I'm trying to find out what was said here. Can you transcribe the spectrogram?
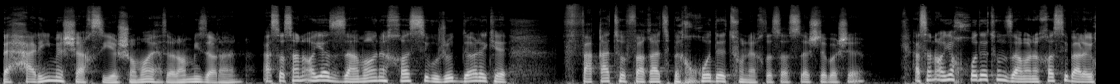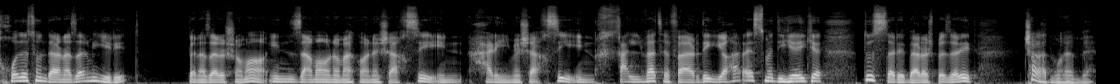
به حریم شخصی شما احترام می‌ذارن؟ اساسا آیا زمان خاصی وجود داره که فقط و فقط به خودتون اختصاص داشته باشه؟ اصلا آیا خودتون زمان خاصی برای خودتون در نظر می‌گیرید؟ به نظر شما این زمان و مکان شخصی این حریم شخصی این خلوت فردی یا هر اسم دیگه ای که دوست دارید براش بذارید چقدر مهمه؟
